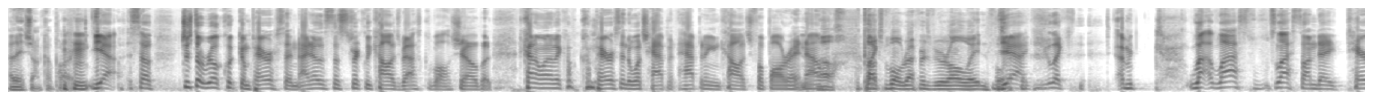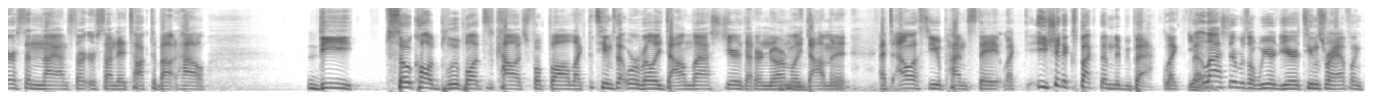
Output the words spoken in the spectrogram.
I think it's John Calipari. Yeah. So just a real quick comparison. I know this is a strictly college basketball show, but I kind of want to make a comparison to what's happen- happening in college football right now. Oh, the college football reference we were all waiting for. Yeah, like I mean, la- last last Sunday, Terrison and I on Starter Sunday talked about how the so-called blue bloods of college football, like the teams that were really down last year that are normally Mm-hmm. dominant at LSU, Penn State, like you should expect them to be back. Like Yeah. last year was a weird year. Teams were having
